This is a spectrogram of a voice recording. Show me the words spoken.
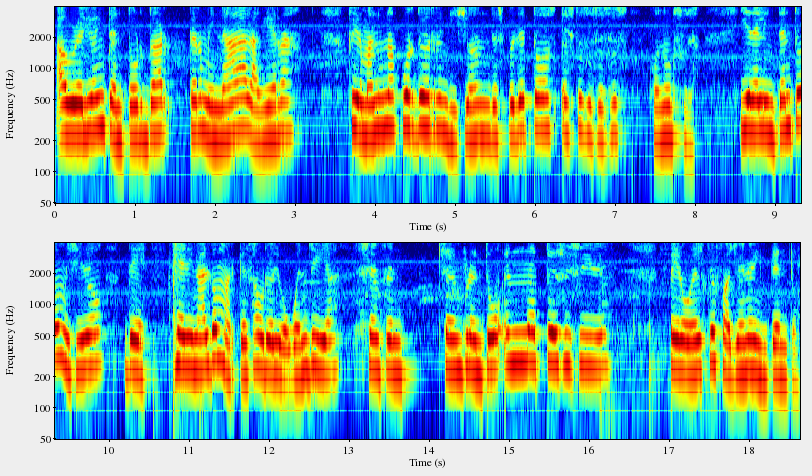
Aurelio intentó dar terminada la guerra, firmando un acuerdo de rendición después de todos estos sucesos con Úrsula. Y en el intento de homicidio de Gerinaldo Márquez Aurelio Buendía, se, se enfrentó en un acto de suicidio, pero este falló en el intento.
